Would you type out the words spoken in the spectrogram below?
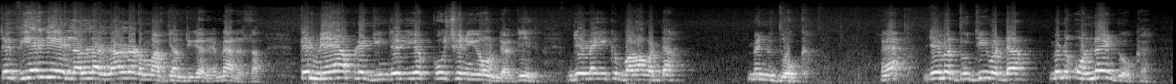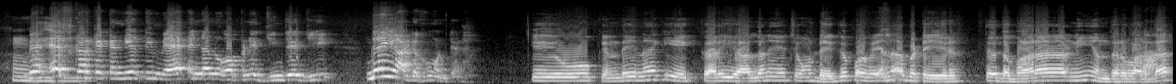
ਤੇ ਫਿਰ ਵੀ ਇਹ ਲੱਲੜ ਲੱਲੜ ਮਰ ਜਾਂਦੀਆਂ ਨੇ ਮੈਂ ਦੱਸਾਂ। ਤੇ ਮੈਂ ਆਪਣੇ ਜਿੰਦੇ ਦੀ ਕੁਛ ਨਹੀਂ ਹੋਣ ਦਿਆ ਦੇਖ। ਜੇ ਮੈਂ ਇੱਕ ਬਾਹ ਵੱਡਾ ਮੈਨੂੰ ਦੁੱਖ ਹੈ। ਜੇ ਮੈਂ ਦੂਜੀ ਵੱਡਾ ਮੈਨੂੰ ਓਨਾ ਹੀ ਦੁੱਖ ਹੈ। ਮੈਂ ਇਸ ਕਰਕੇ ਕਹਿੰਦੀ ਹਾਂ ਕਿ ਮੈਂ ਇਹਨਾਂ ਨੂੰ ਆਪਣੇ ਜਿੰਦੇ ਜੀ ਨਹੀਂ ਅੱਡ ਹੋਣ ਦੇਣਾ। ਕਿ ਉਹ ਕਹਿੰਦੇ ਨਾ ਕਿ ਇੱਕ ਵਾਰੀ ਆਲਣੇ ਚੋਂ ਡਿੱਗ ਪਵੇ ਨਾ ਬਟੇਰ ਤੇ ਦੁਬਾਰਾ ਨਹੀਂ ਅੰਦਰ ਵੜਦਾ।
